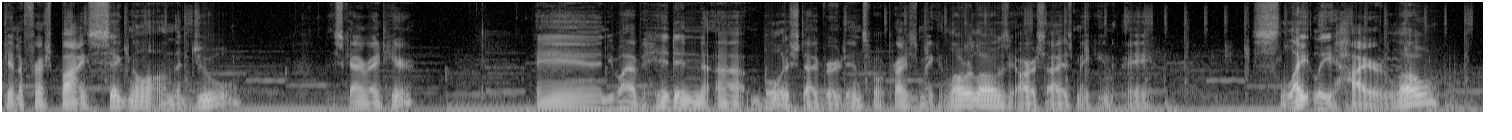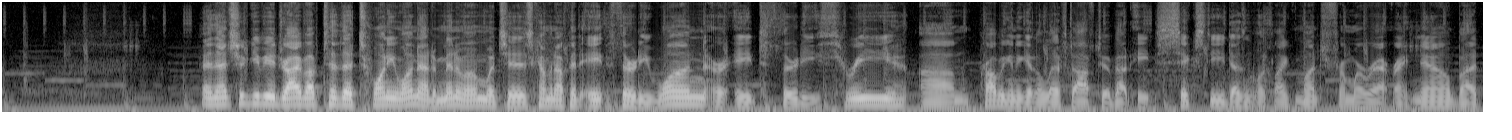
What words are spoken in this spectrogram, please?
Getting a fresh buy signal on the jewel. This guy right here. And you will have hidden uh, bullish divergence. Well, price is making lower lows. The RSI is making a slightly higher low. And that should give you a drive up to the 21 at a minimum, which is coming up at 831 or 833. Um, probably going to get a lift off to about 860. Doesn't look like much from where we're at right now, but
